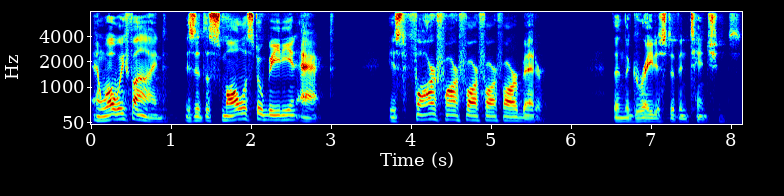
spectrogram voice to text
And what we find is that the smallest obedient act is far, far, far, far, far better than the greatest of intentions.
